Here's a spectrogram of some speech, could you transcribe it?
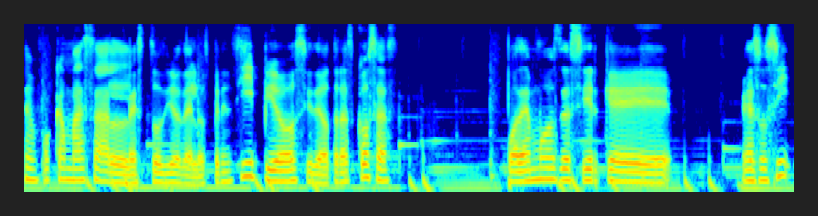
Se enfoca más al estudio de los principios y de otras cosas podemos decir que, eso sí,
